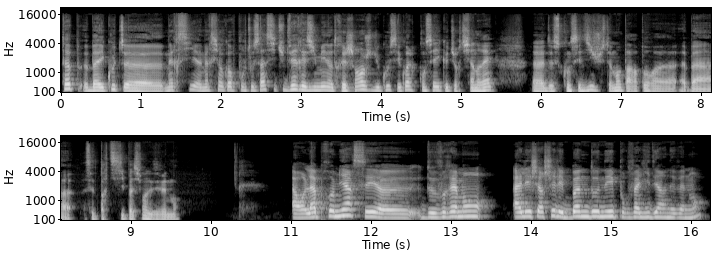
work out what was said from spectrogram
Top, bah écoute, euh, merci, euh, merci encore pour tout ça. Si tu devais résumer notre échange, du coup, c'est quoi le conseil que tu retiendrais euh, de ce qu'on s'est dit justement par rapport à, bah, à cette participation à des événements? Alors la première, c'est de vraiment aller chercher les bonnes données pour valider un événement.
